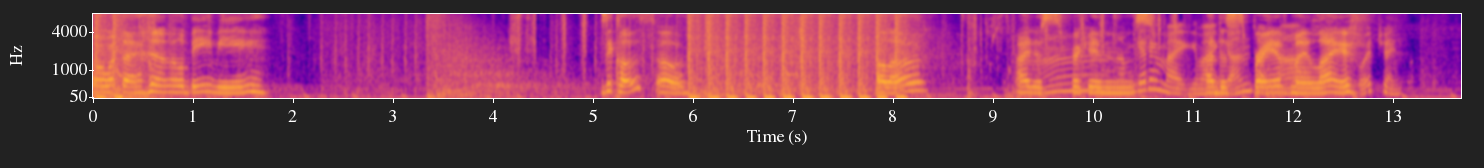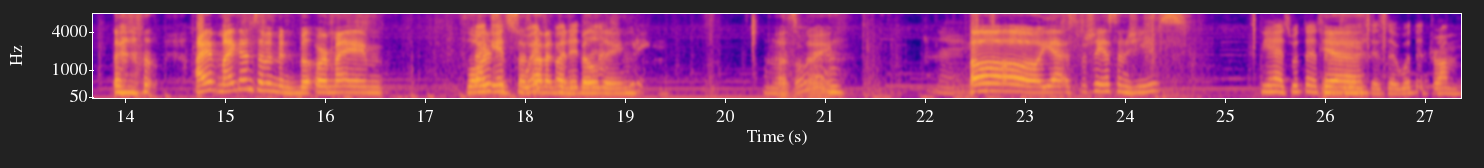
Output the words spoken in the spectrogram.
Oh, what the hell, baby? Is he close? Oh. Hello? I just Mm, freaking I'm getting my, my had the spray of my life. Switching. I my guns haven't been built, or my floors like and stuff switch, haven't been building. shooting. That's okay. annoying. Nice. Oh yeah, especially SMGs. Yeah, it's with the SMGs. Yeah. It's uh, with the drum.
